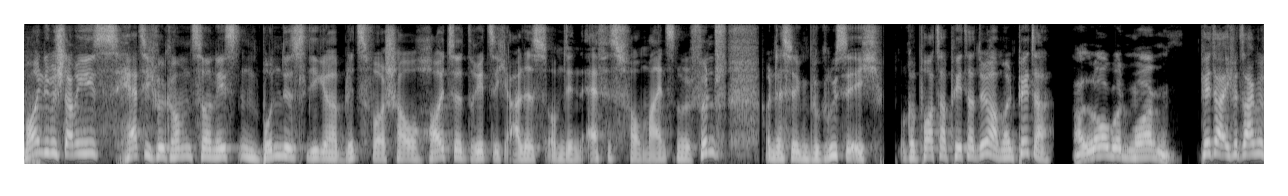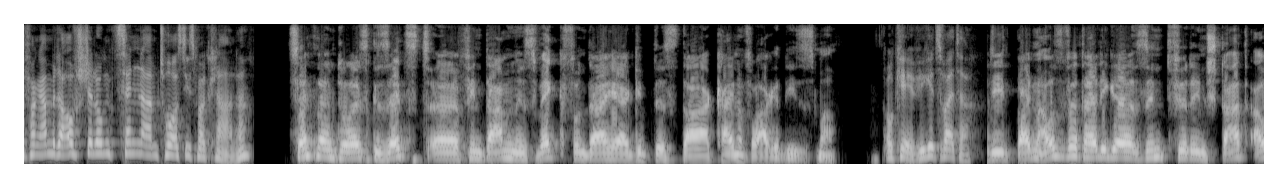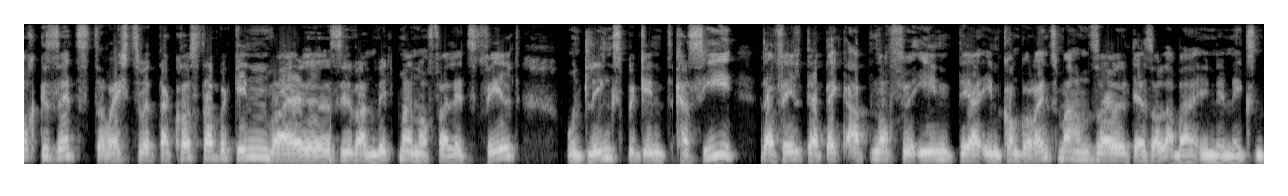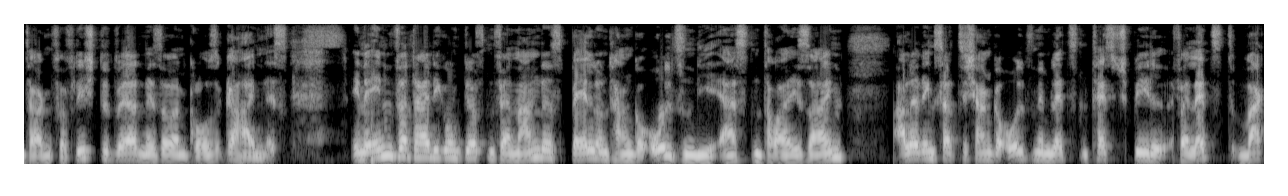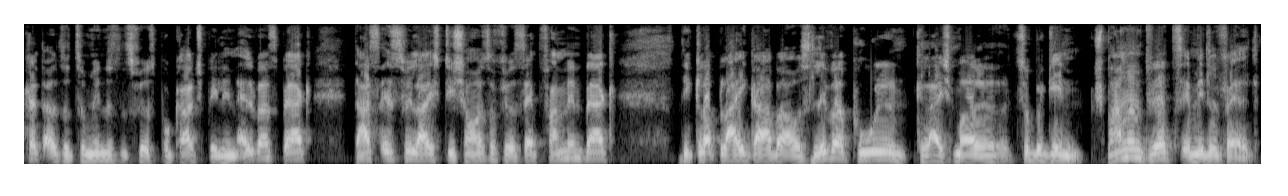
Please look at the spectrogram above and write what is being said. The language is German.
Moin, liebe Stammis, herzlich willkommen zur nächsten Bundesliga-Blitzvorschau. Heute dreht sich alles um den FSV Mainz 05 und deswegen begrüße ich Reporter Peter Dörr. Moin, Peter. Hallo, guten Morgen. Peter, ich würde sagen, wir fangen an mit der Aufstellung. Zentner am Tor ist diesmal klar, ne? Zentner im Tor ist gesetzt, äh, Finn Dahmen ist weg, von daher gibt es da keine Frage dieses Mal. Okay, wie geht's weiter? Die beiden Außenverteidiger sind für den Start auch gesetzt. Rechts wird Da Costa beginnen, weil Silvan Wittmer noch verletzt fehlt. Und links beginnt Cassie. Da fehlt der Backup noch für ihn, der ihm Konkurrenz machen soll. Der soll aber in den nächsten Tagen verpflichtet werden, ist aber ein großes Geheimnis. In der Innenverteidigung dürften Fernandes, Bell und Hanke Olsen die ersten drei sein. Allerdings hat sich Hanke Olsen im letzten Testspiel verletzt, wackelt also zumindest fürs Pokalspiel in Elversberg. Das ist vielleicht die Chance für Sepp Vandenberg, die Klopp-Leihgabe aus Liverpool gleich mal zu Beginn. Spannend wird's im Mittelfeld.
